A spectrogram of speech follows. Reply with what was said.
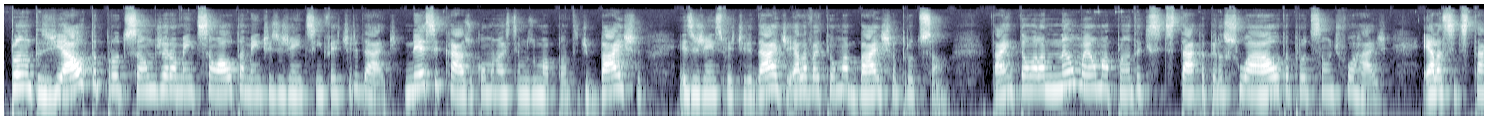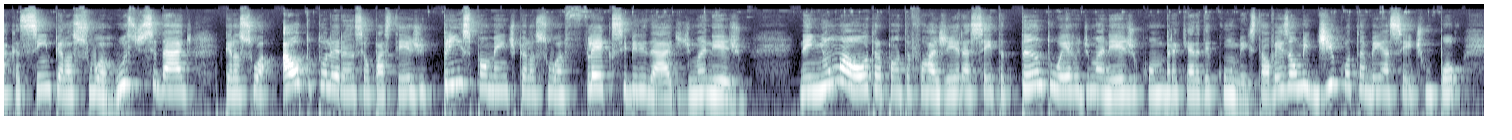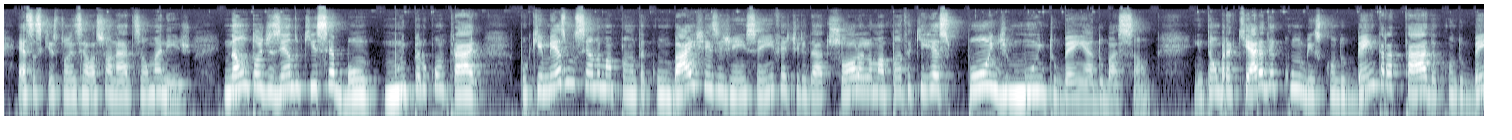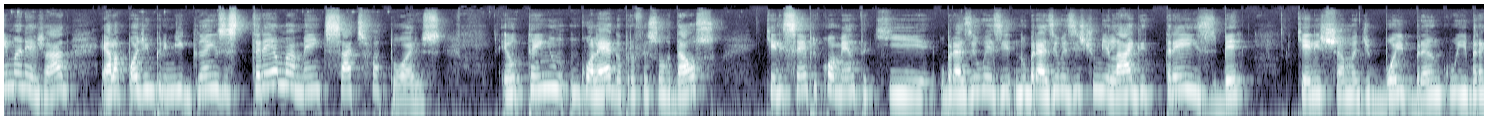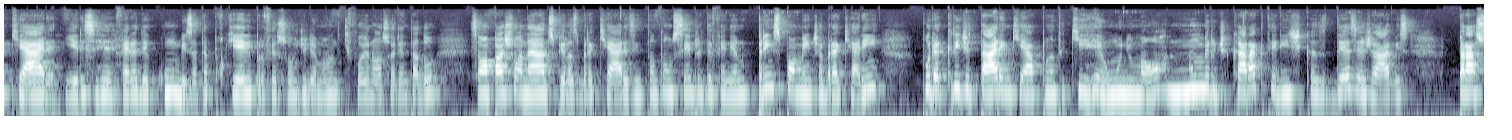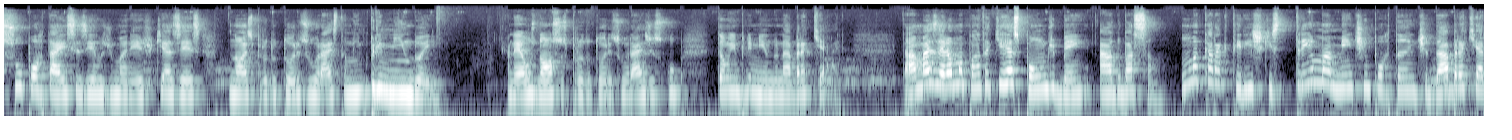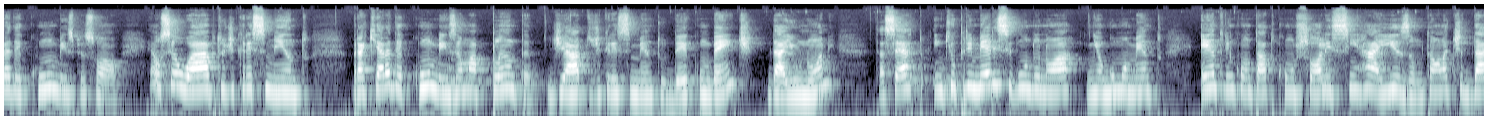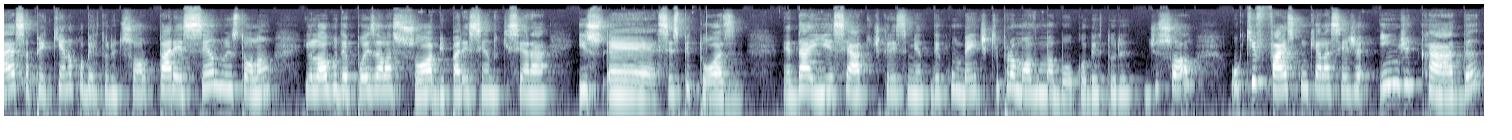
Plantas de alta produção geralmente são altamente exigentes em fertilidade. Nesse caso, como nós temos uma planta de baixa exigência e fertilidade, ela vai ter uma baixa produção. Tá? Então, ela não é uma planta que se destaca pela sua alta produção de forragem. Ela se destaca sim pela sua rusticidade, pela sua autotolerância ao pastejo e principalmente pela sua flexibilidade de manejo. Nenhuma outra planta forrageira aceita tanto o erro de manejo como Brachiara decumbens. Talvez a umidícola também aceite um pouco essas questões relacionadas ao manejo. Não estou dizendo que isso é bom, muito pelo contrário. Porque mesmo sendo uma planta com baixa exigência em fertilidade do solo, ela é uma planta que responde muito bem à adubação. Então, Brachiara decumbens, quando bem tratada, quando bem manejada, ela pode imprimir ganhos extremamente satisfatórios. Eu tenho um colega, professor Dalso, que ele sempre comenta que o Brasil, no Brasil existe o milagre 3B, que ele chama de boi branco e braquiária, e ele se refere a decumbes, até porque ele, professor de Lemando, que foi o nosso orientador, são apaixonados pelas braquiárias, então estão sempre defendendo principalmente a braquiarinha, por acreditarem que é a planta que reúne o maior número de características desejáveis para suportar esses erros de manejo que às vezes nós produtores rurais estamos imprimindo aí. Né? Os nossos produtores rurais, desculpa, estão imprimindo na braquiária tá? Mas ela é uma planta que responde bem à adubação. Uma característica extremamente importante da Brachiara decumbens, pessoal, é o seu hábito de crescimento. Brachiara decumbens é uma planta de hábito de crescimento decumbente, daí o nome, tá certo? Em que o primeiro e segundo nó, em algum momento, entram em contato com o solo e se enraizam. Então, ela te dá essa pequena cobertura de solo, parecendo um estolão, e logo depois ela sobe, parecendo que será é, cespitosa. É daí esse ato de crescimento decumbente que promove uma boa cobertura de solo, o que faz com que ela seja indicada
